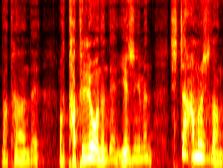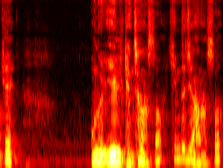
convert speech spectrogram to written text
나타나는데 막 다 들려오는데 예수님은 진짜 아무렇지도 않게 오늘 일 괜찮았어? 힘들지 않았어?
